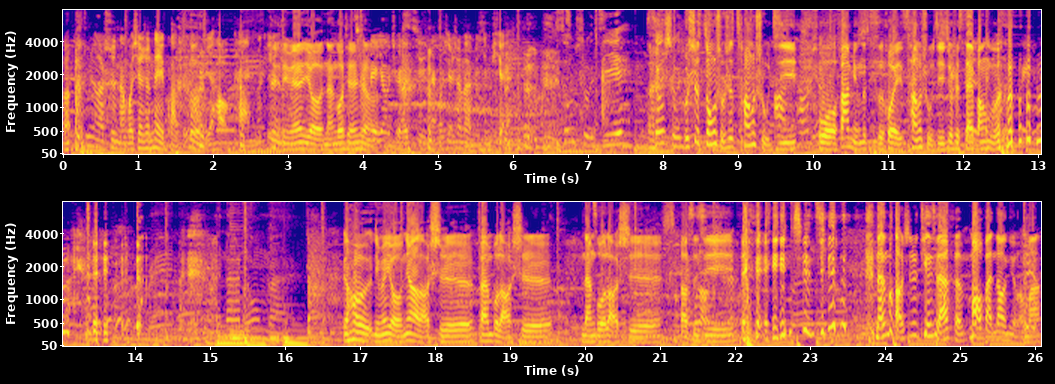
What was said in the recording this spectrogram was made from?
啊，最重要的是南国先生那一款特别好看。这里面有南国先生。要求要寄南国先生的明信片。松鼠鸡，松鼠不是松鼠，是仓鼠鸡。我发明的词汇，仓鼠鸡就是腮帮子。对。然后里面有尿老师、帆布老师、南国老师、老司机、至今，南国老师听起来很冒犯到你了吗？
